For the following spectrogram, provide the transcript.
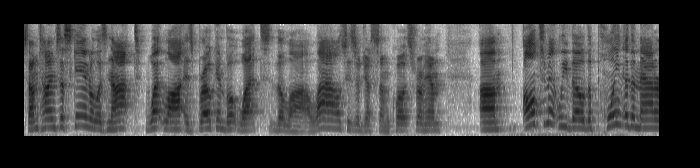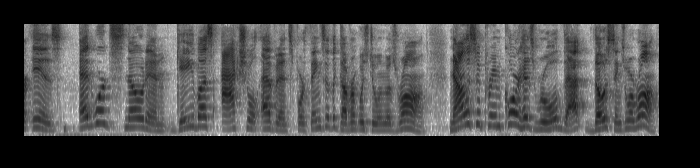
Sometimes a scandal is not what law is broken, but what the law allows. These are just some quotes from him. Um, ultimately, though, the point of the matter is Edward Snowden gave us actual evidence for things that the government was doing was wrong. Now the Supreme Court has ruled that those things were wrong.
